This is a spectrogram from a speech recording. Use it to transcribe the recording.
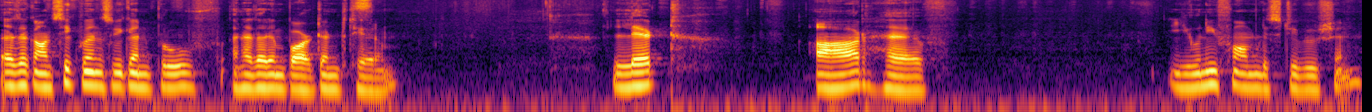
As a consequence, we can prove another important theorem. Let R have uniform distribution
